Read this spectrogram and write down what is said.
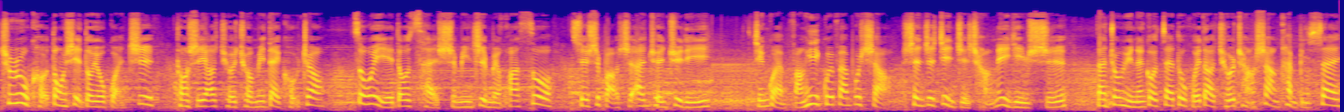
出入口动线都有管制，同时要求球迷戴口罩，座位也都采实名制梅花座，随时保持安全距离。尽管防疫规范不少，甚至禁止场内饮食，但终于能够再度回到球场上看比赛，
